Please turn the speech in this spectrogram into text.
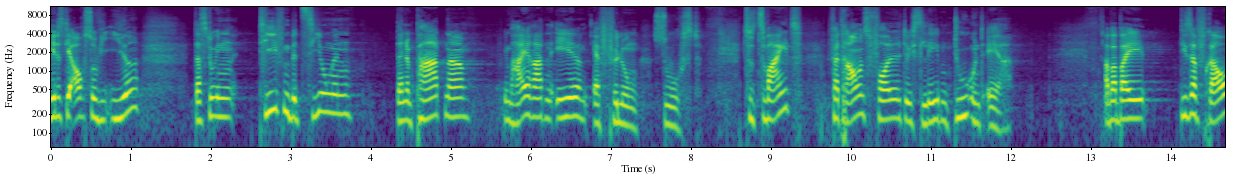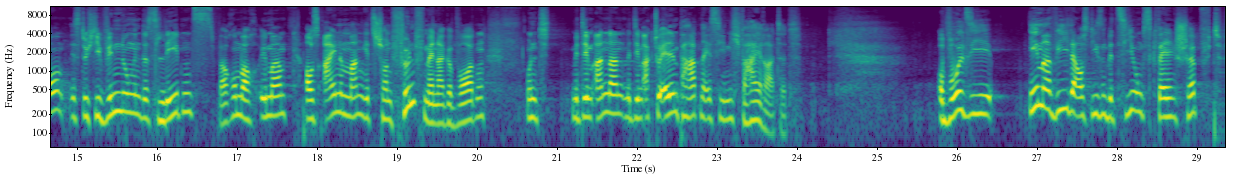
geht es dir auch so wie ihr, dass du in tiefen Beziehungen deinem Partner im Heiraten, Ehe Erfüllung suchst. Zu zweit vertrauensvoll durchs Leben, du und er. Aber bei dieser Frau ist durch die Windungen des Lebens, warum auch immer, aus einem Mann jetzt schon fünf Männer geworden und mit dem anderen, mit dem aktuellen Partner ist sie nicht verheiratet. Obwohl sie immer wieder aus diesen Beziehungsquellen schöpft,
